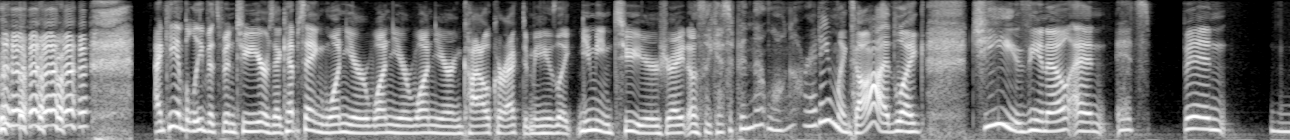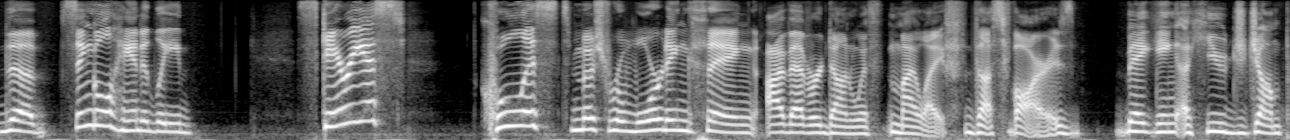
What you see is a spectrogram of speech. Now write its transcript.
I can't believe it's been two years. I kept saying one year, one year, one year, and Kyle corrected me. He was like, "You mean two years, right?" I was like, "Has it been that long already? Oh my god! Like, geez, you know." And it's been the single-handedly scariest, coolest, most rewarding thing I've ever done with my life thus far. Is making a huge jump.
